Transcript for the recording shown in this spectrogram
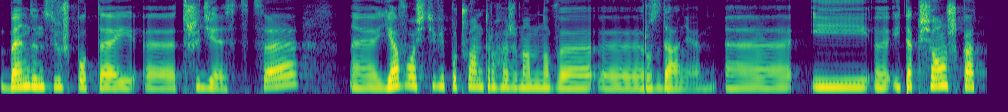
będąc już po tej trzydziestce, ja właściwie poczułam trochę, że mam nowe rozdanie. I, I ta książka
